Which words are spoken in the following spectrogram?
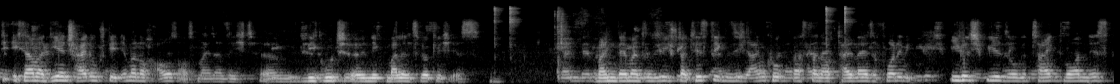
ich sage mal, die Entscheidung steht immer noch aus, aus meiner Sicht, ähm, wie gut äh, Nick Mullins wirklich ist. Meine, wenn man so die Statistiken sich anguckt, was dann auch teilweise vor dem Eagles-Spiel so gezeigt worden ist,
